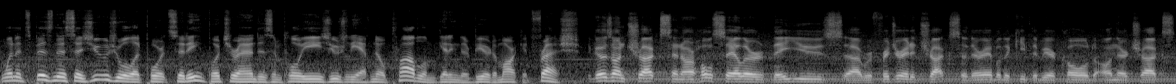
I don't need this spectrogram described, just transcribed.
When it's business as usual at Port City, Butcher and his employees usually have no problem getting their beer to market fresh. It goes on trucks, and our wholesaler, they use uh, refrigerated trucks, so they're able to keep the beer cold on their trucks.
